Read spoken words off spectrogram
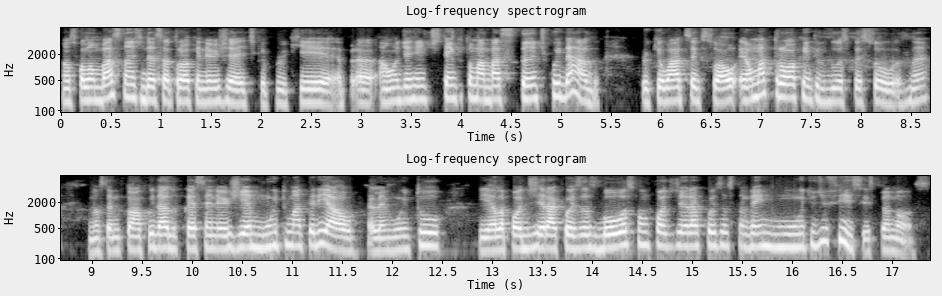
nós falamos bastante dessa troca energética, porque é onde a gente tem que tomar bastante cuidado, porque o ato sexual é uma troca entre duas pessoas, né? Nós temos que tomar cuidado, porque essa energia é muito material, ela é muito. E ela pode gerar coisas boas, como pode gerar coisas também muito difíceis para nós.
